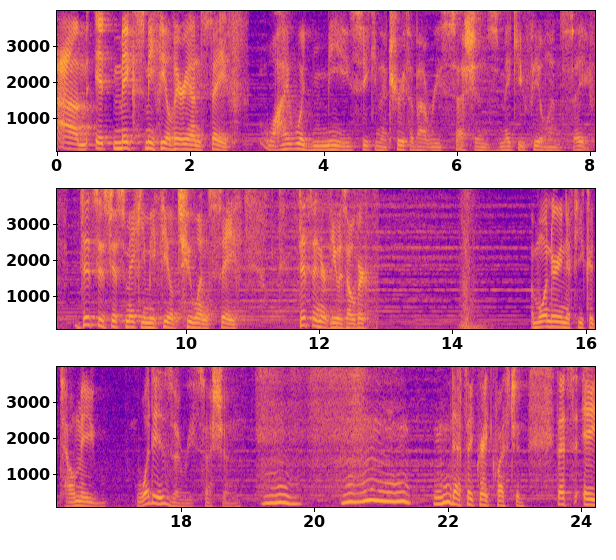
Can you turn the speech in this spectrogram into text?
Um, it makes me feel very unsafe. Why would me seeking the truth about recessions make you feel unsafe? This is just making me feel too unsafe. This interview is over. I'm wondering if you could tell me what is a recession? Hmm. That's a great question. That's a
